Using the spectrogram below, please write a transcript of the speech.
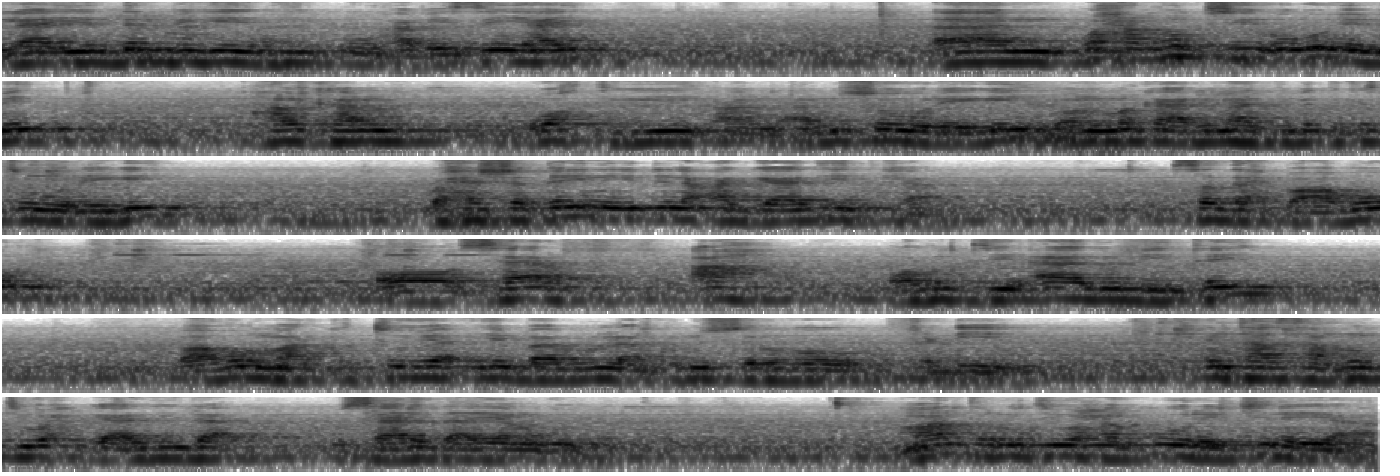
ilaa iyo derbigeedii uu habaysan yahay. Waxaan runtii ugu imid halkan waktigii aan u soo wareegay oon markaa arrimaha dibadda ka soo wareegay waxaa shaqaynayay dhinaca gaadiidka. Saddex baabuur oo seerf ah oo runtii aada u liitay baabuur markatuya iyo baabuur laankulusarahoo fadhiyey intaasaan runtii wax gaadiida wasaaradda ayaan ugu imid maanta runtii waxaan ku wareejinayaa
